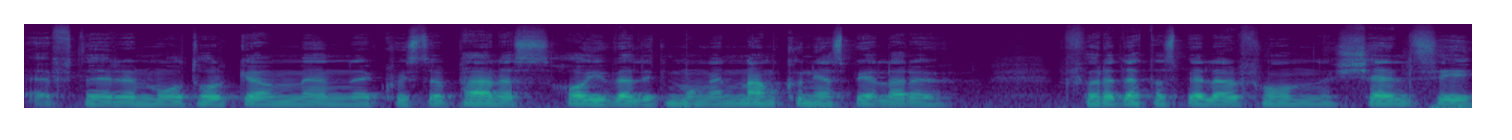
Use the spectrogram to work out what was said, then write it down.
efter en måltorka men eh, Crystal Palace har ju väldigt många namnkunniga spelare. Före detta spelare från Chelsea,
